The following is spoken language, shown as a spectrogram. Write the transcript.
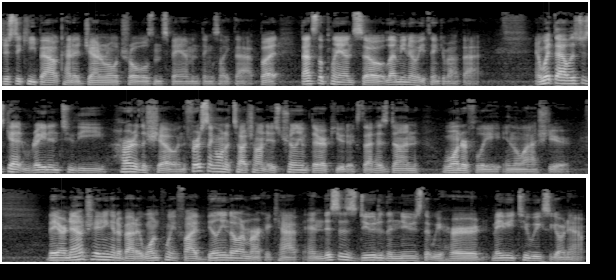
just to keep out kind of general trolls and spam and things like that. But that's the plan, so let me know what you think about that. And with that, let's just get right into the heart of the show. And the first thing I want to touch on is Trillium Therapeutics that has done wonderfully in the last year. They are now trading at about a $1.5 billion market cap, and this is due to the news that we heard maybe two weeks ago now.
